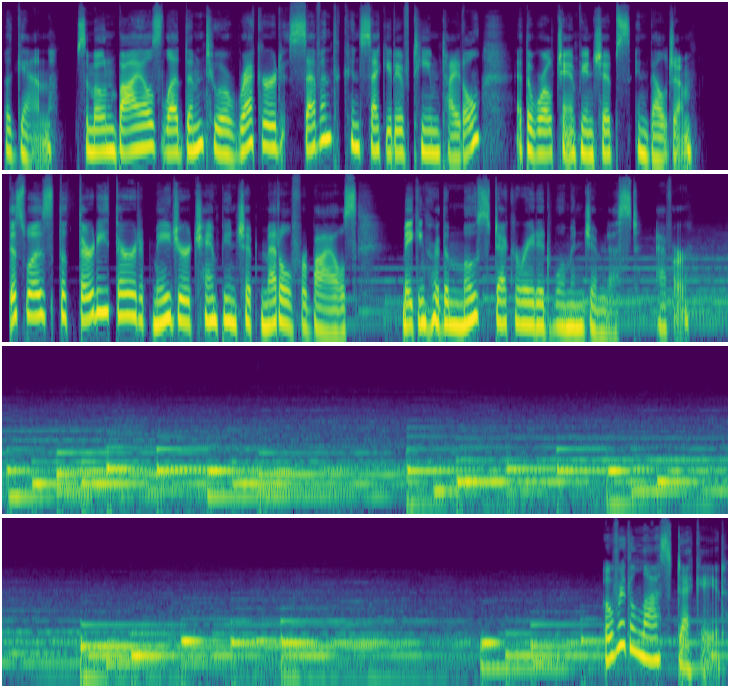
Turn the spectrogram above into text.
again. Simone Biles led them to a record seventh consecutive team title at the World Championships in Belgium. This was the 33rd major championship medal for Biles making her the most decorated woman gymnast ever. Over the last decade,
